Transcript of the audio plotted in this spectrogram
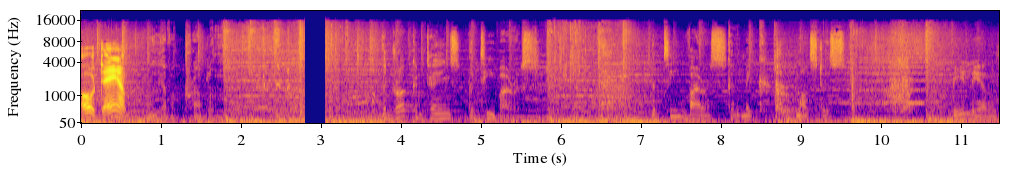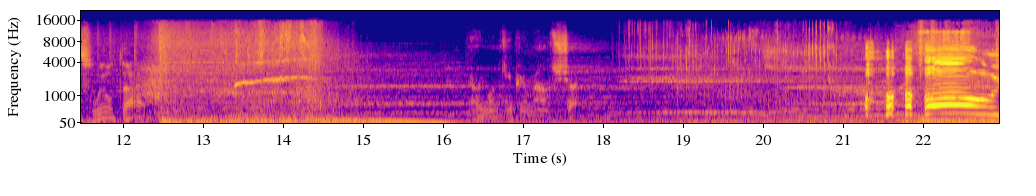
Oh damn! We have a problem. The drug contains the T virus. The T virus can make monsters. billions will die. Everyone keep your shut. Oh,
